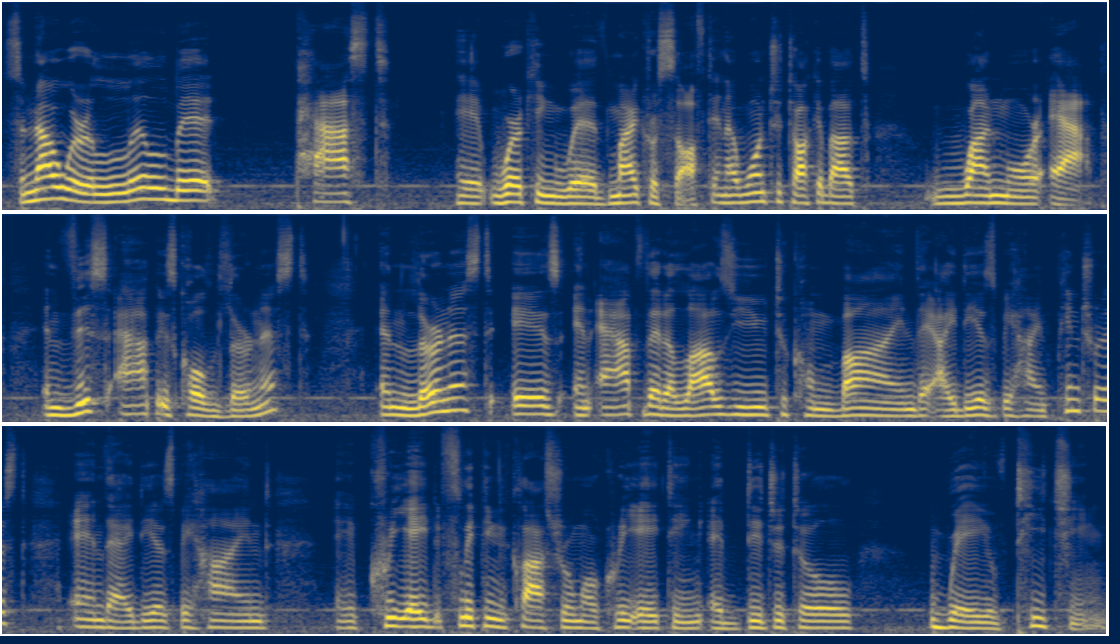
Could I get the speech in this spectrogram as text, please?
So now we're a little bit past uh, working with Microsoft, and I want to talk about one more app. And this app is called Learnist. And Learnist is an app that allows you to combine the ideas behind Pinterest and the ideas behind uh, create, flipping a classroom or creating a digital way of teaching.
